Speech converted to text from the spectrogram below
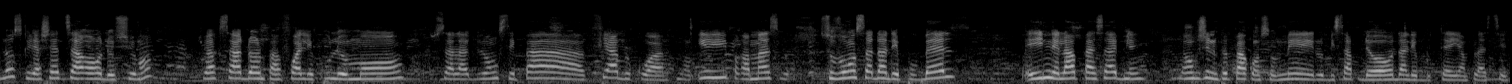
Lorsque j'achète ça hors de chez moi, tu vois que ça donne parfois l'écoulement, ça là, donc c'est pas fiable quoi. ils ramassent souvent ça dans des poubelles et ils ne lavent pas ça bien. Donc je ne peux pas consommer le bissap dehors dans les bouteilles en plastique.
